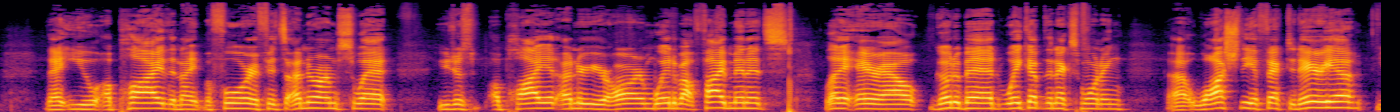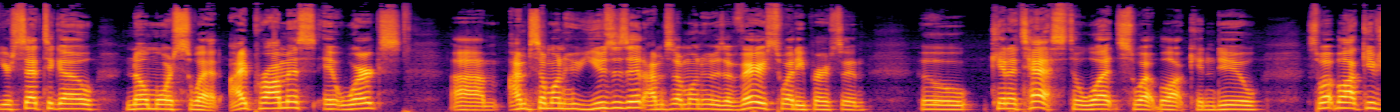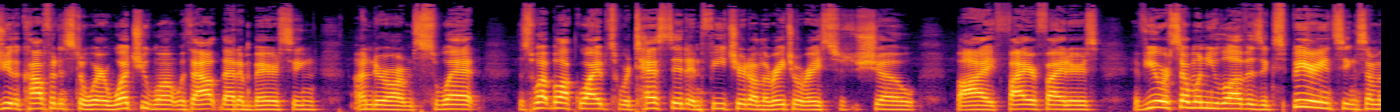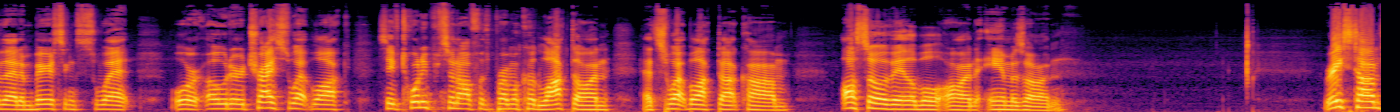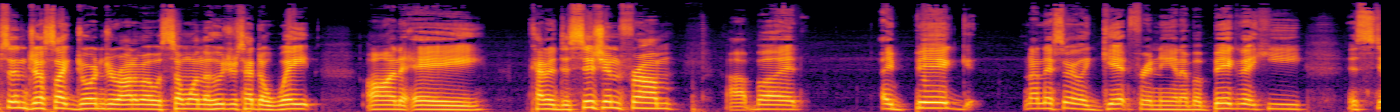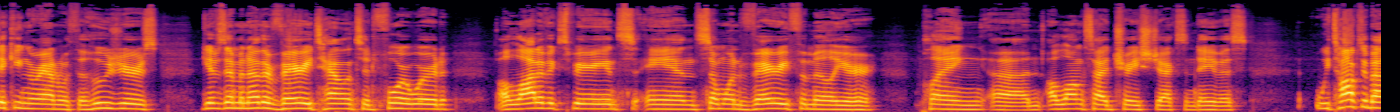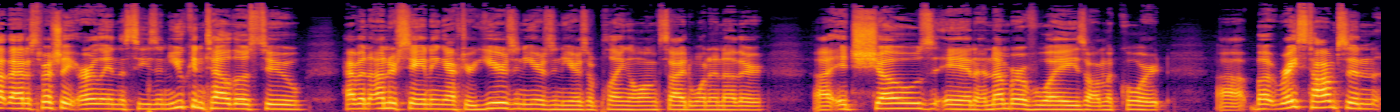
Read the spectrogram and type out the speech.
that you apply the night before. If it's underarm sweat, you just apply it under your arm, wait about five minutes let it air out, go to bed, wake up the next morning, uh, wash the affected area. You're set to go. No more sweat. I promise it works. Um, I'm someone who uses it. I'm someone who is a very sweaty person who can attest to what SweatBlock can do. SweatBlock gives you the confidence to wear what you want without that embarrassing underarm sweat. The SweatBlock wipes were tested and featured on the Rachael Ray show by firefighters. If you or someone you love is experiencing some of that embarrassing sweat or odor, try Sweatblock. Save 20% off with promo code locked on at sweatblock.com. Also available on Amazon. Race Thompson, just like Jordan Geronimo, was someone the Hoosiers had to wait on a kind of decision from, uh, but a big not necessarily get for Indiana, but big that he is sticking around with the Hoosiers. Gives them another very talented forward, a lot of experience, and someone very familiar playing uh, alongside Trayce Jackson Davis. We talked about that, especially early in the season. You can tell those two have an understanding after years and years and years of playing alongside one another. Uh, it shows in a number of ways on the court. Uh, but Race Thompson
